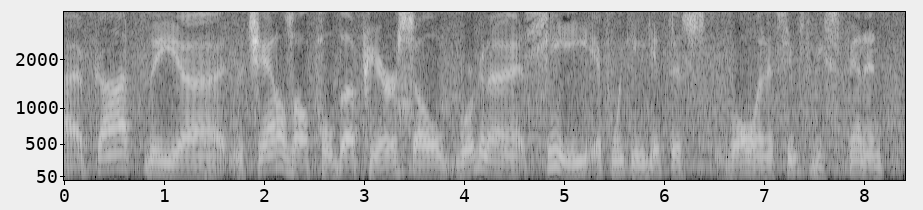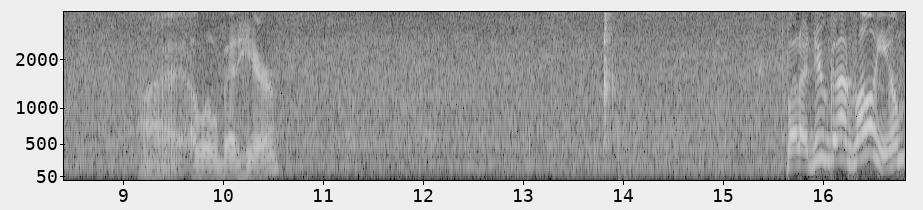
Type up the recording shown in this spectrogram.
I've got the uh, the channels all pulled up here, so we're gonna see if we can get this rolling. It seems to be spinning uh, a little bit here. But I do got volume.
